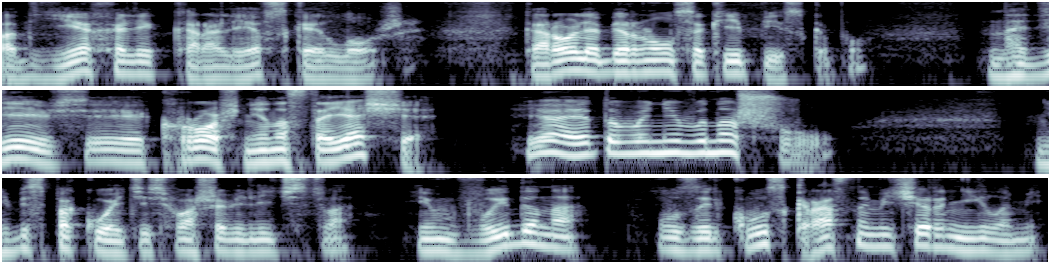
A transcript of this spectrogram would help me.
подъехали к королевской ложе. Король обернулся к епископу. «Надеюсь, э, кровь не настоящая? Я этого не выношу». «Не беспокойтесь, Ваше Величество. Им выдано пузырьку с красными чернилами.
